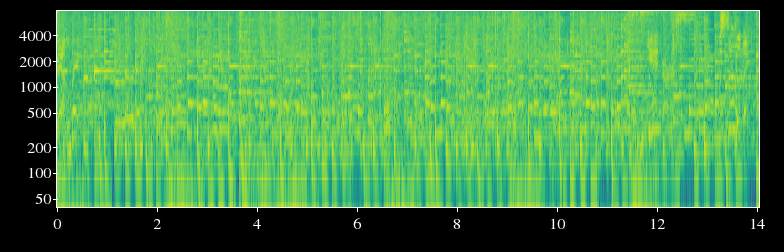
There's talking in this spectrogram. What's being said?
两倍。四倍。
